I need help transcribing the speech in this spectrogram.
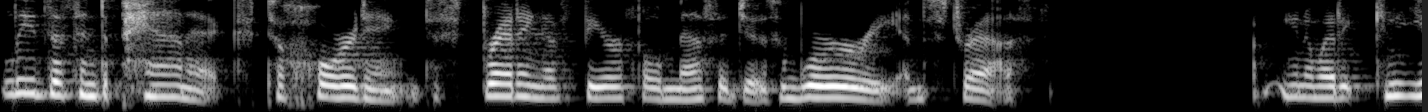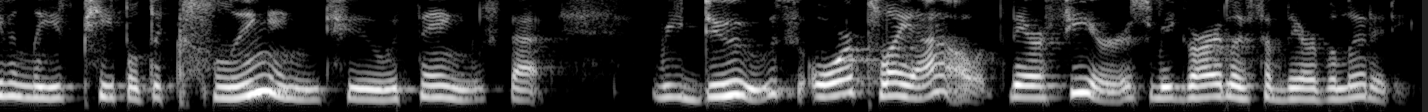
leads us into panic, to hoarding, to spreading of fearful messages, worry, and stress. You know what? It can even lead people to clinging to things that reduce or play out their fears, regardless of their validity.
